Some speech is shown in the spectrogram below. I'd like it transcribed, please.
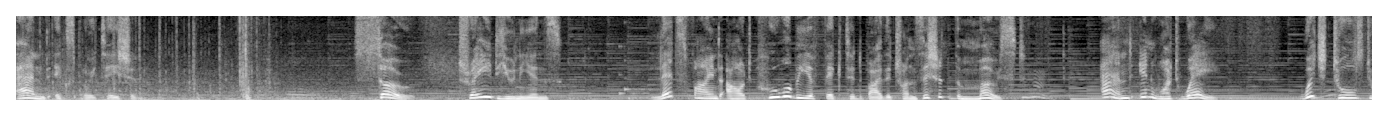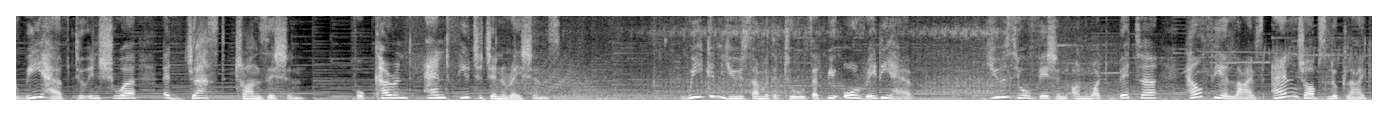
and exploitation. So, trade unions, let's find out who will be affected by the transition the most and in what way. Which tools do we have to ensure a just transition for current and future generations? We can use some of the tools that we already have. Use your vision on what better, healthier lives and jobs look like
